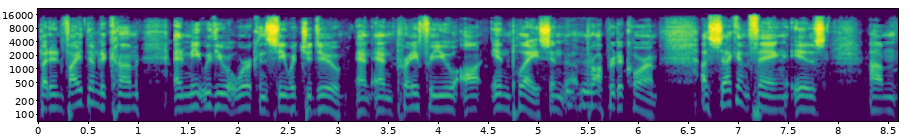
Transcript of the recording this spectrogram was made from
but invite them to come and meet with you at work and see what you do and, and pray for you on, in place, in uh, proper decorum. A second thing is, um,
